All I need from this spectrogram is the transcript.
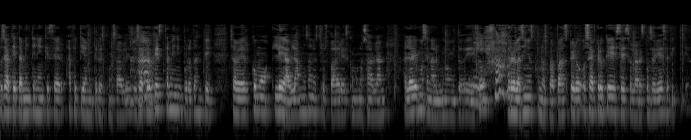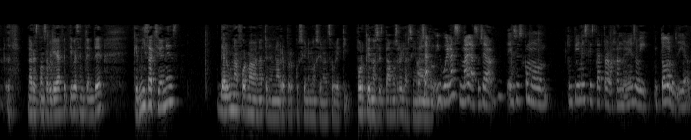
o sea, que también tenían que ser afectivamente responsables. O sea, creo que es también importante saber cómo le hablamos a nuestros padres, cómo nos hablan. Hablaremos en algún momento de eso, de relaciones con los papás, pero, o sea, creo que es eso, la responsabilidad, es la responsabilidad afectiva es entender que mis acciones de alguna forma van a tener una repercusión emocional sobre ti, porque nos estamos relacionando. O sea, y buenas y malas, o sea, eso es como tú tienes que estar trabajando en eso y todos los días.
